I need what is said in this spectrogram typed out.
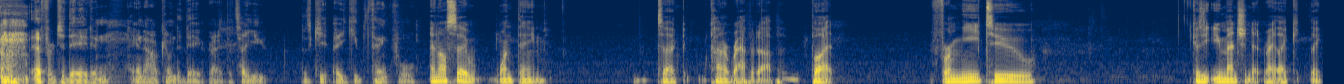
effort to date and and outcome to date, right? That's how you that's keep, how you keep thankful. And I'll say one thing to kind of wrap it up. But for me to, because you mentioned it, right? Like, like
